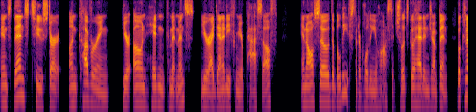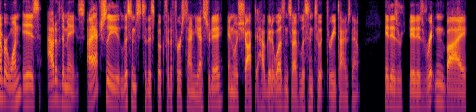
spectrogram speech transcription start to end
And then to start uncovering your own hidden commitments, your identity from your past self, and also the beliefs that are holding you hostage. So let's go ahead and jump in. Book number one is Out of the Maze. I actually listened to this book for the first time yesterday and was shocked at how good it was. And so I've listened to it three times now. It is it is written by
